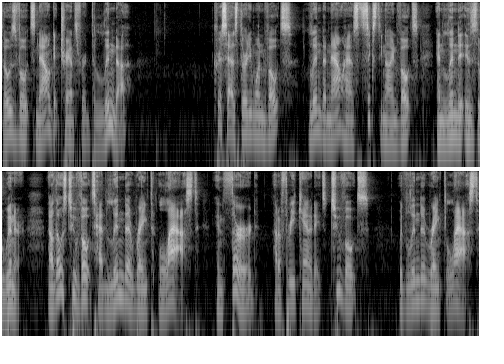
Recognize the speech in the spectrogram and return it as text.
Those votes now get transferred to Linda. Chris has 31 votes. Linda now has 69 votes, and Linda is the winner. Now, those two votes had Linda ranked last and third out of three candidates. Two votes with Linda ranked last,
